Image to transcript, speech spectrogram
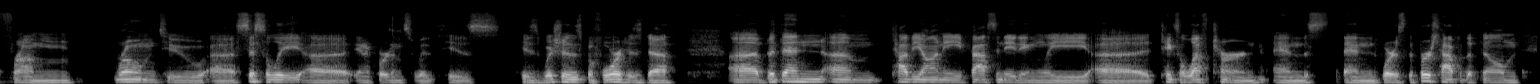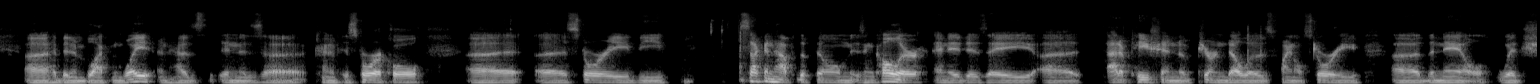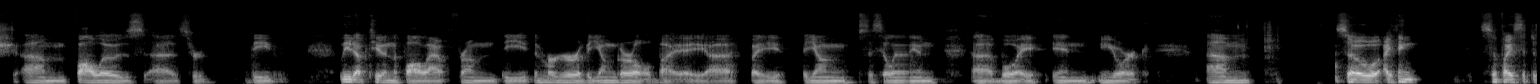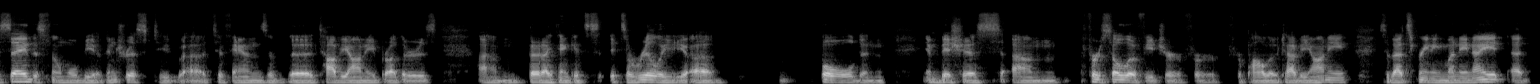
from Rome to uh, Sicily uh, in accordance with his his wishes before his death. Uh, but then um, Taviani fascinatingly uh, takes a left turn, and this and whereas the first half of the film uh, had been in black and white and has in his uh, kind of historical story, the second half of the film is in color, and it is a adaptation of Pirandello's final story, uh, The Nail, which um, follows uh, sort of the lead up to and the fallout from the the murder of a young girl by a uh, by a young Sicilian uh, boy in New York. Um, so I think suffice it to say, this film will be of interest to uh, to fans of the Taviani brothers. Um, but I think it's it's a really uh, bold and ambitious um, first solo feature for for Paolo Taviani. So that's screening Monday night at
